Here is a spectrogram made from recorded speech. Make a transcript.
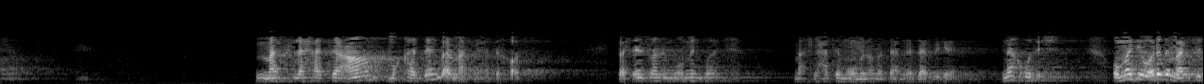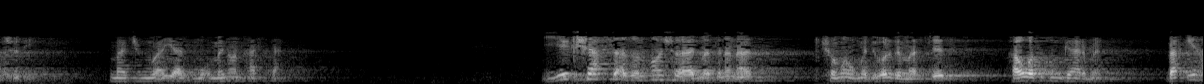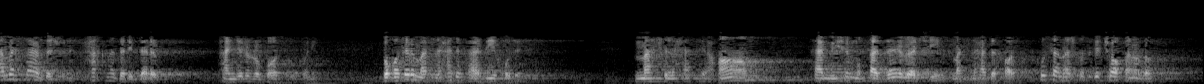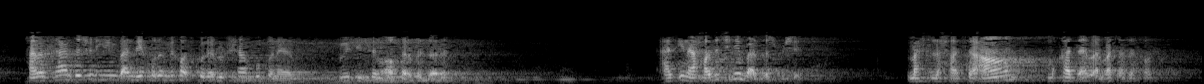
مصلحت عام مقدم بر مصلحت خاص. پس انسان مؤمن باید مصلحت مؤمنان رو در نظر بگیره نه خودش. اومدی وارد مسجد شدی. مجموعی از مؤمنان هستن. یک شخص از اونها شاید مثلا از شما اومدی وارد مسجد هوا گرمه. بقیه همه سردشونه. حق نداری در پنجره رو باز بکنی. به خاطر مصلحت فردی خودت. مصلحت عام همیشه مقدمه بر چی؟ مصلحت خاص. خصوصا اشخاصی که چاقن الله همه سردشون این بنده خدا می‌خواد کل روشن بکنه روی سیستم آخر بذاره. از این احادیث چنین برداشت میشه؟ مصلحت عام مقدمه بر مصلحت خاص.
